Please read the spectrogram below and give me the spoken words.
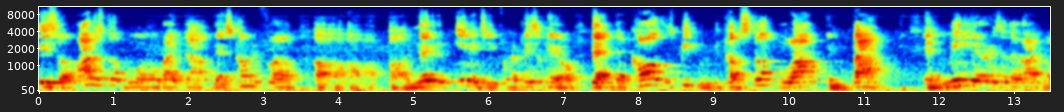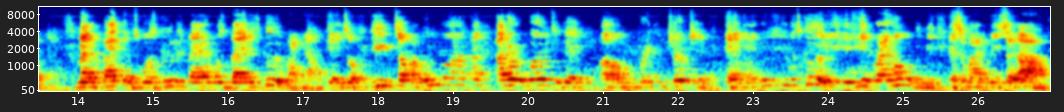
it's a lot of stuff going on right now that's coming from uh, uh, uh, negative energy from the pits of hell that, that causes people to become stuck, locked, and bound in many areas of their life right now. Matter of fact, that's what's good is bad, what's bad is good right now. Okay, so you talk about, well, you know, I, I, I heard a word today uh, on the Breakthrough Church, and, and, and it, it, was good. It, it, hit right home with me. And somebody may say, ah,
